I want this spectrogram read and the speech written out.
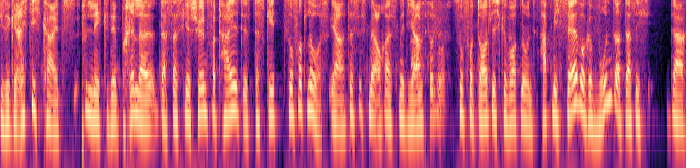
Diese Gerechtigkeitsblick, eine Brille, dass das hier schön verteilt ist, das geht sofort los. Ja, das ist mir auch als Mediant Absolut. sofort deutlich geworden und habe mich selber gewundert, dass ich da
